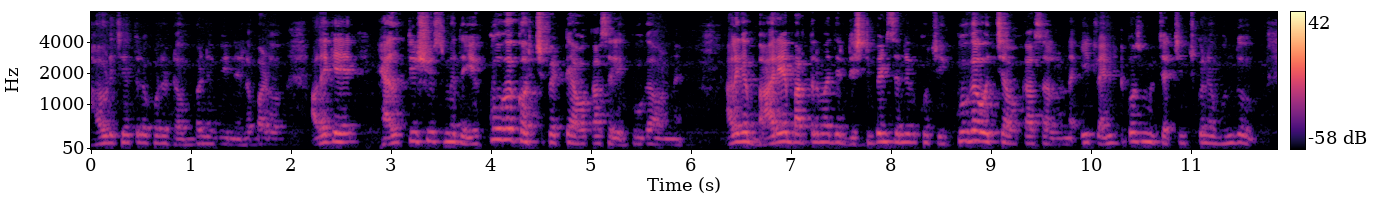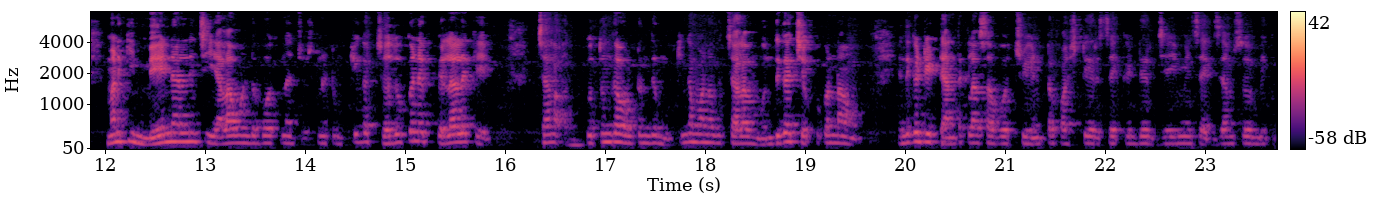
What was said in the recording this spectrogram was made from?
ఆవిడ చేతిలో కూడా డబ్బు అనేవి నిలబడవు. అలాగే హెల్త్ ఇష్యూస్ మీద ఎక్కువగా ఖర్చు పెట్టే అవకాశాలు ఎక్కువగా ఉన్నాయి. అలాగే భార్యాభర్తల మధ్య డిస్టర్బెన్స్ అనేవి కొంచెం ఎక్కువగా వచ్చే అవకాశాలు ఉన్నాయి ఈట్లన్నిటి కోసం మనం చర్చించుకునే ముందు మనకి మే నెల నుంచి ఎలా ఉండబోతుందని చూసుకున్నట్టు ముఖ్యంగా చదువుకునే పిల్లలకి చాలా అద్భుతంగా ఉంటుంది. ముఖ్యంగా మనం చాలా ముందుగా చెప్పుకున్నాం. ఎందుకంటే ఈ 10థ్ క్లాస్ అవ్వచ్చు, inter first year, second year, JEE Mains exams మీకు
